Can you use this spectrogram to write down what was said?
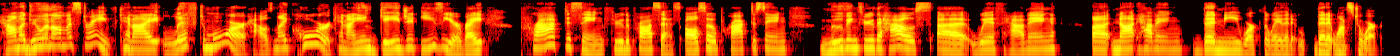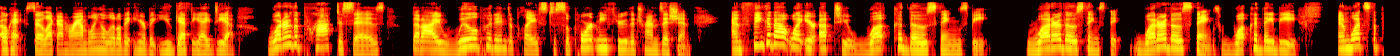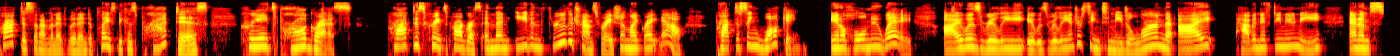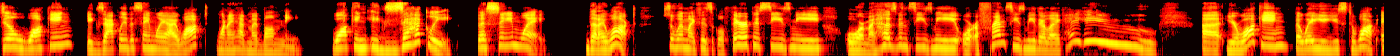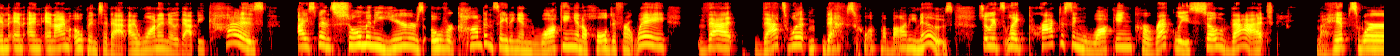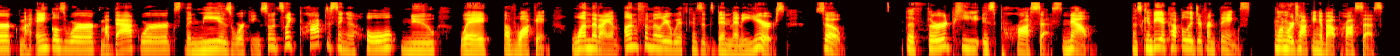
how am I doing on my strength? Can I lift more? How's my core? Can I engage it easier? Right. Practicing through the process, also practicing moving through the house uh, with having uh, not having the knee work the way that it that it wants to work. Okay, so like I'm rambling a little bit here, but you get the idea. What are the practices that I will put into place to support me through the transition? And think about what you're up to. What could those things be? What are those things that what are those things? What could they be? And what's the practice that I'm going to put into place? Because practice creates progress. Practice creates progress. And then, even through the transformation, like right now, practicing walking in a whole new way. I was really, it was really interesting to me to learn that I have a nifty new knee and I'm still walking exactly the same way I walked when I had my bum knee, walking exactly the same way that I walked. So when my physical therapist sees me, or my husband sees me, or a friend sees me, they're like, "Hey, you, uh, you're walking the way you used to walk," and and and and I'm open to that. I want to know that because I spent so many years overcompensating and walking in a whole different way that that's what that's what my body knows. So it's like practicing walking correctly so that my hips work, my ankles work, my back works, the knee is working. So it's like practicing a whole new way of walking, one that I am unfamiliar with because it's been many years. So the third P is process. Now, this can be a couple of different things when we're talking about process,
